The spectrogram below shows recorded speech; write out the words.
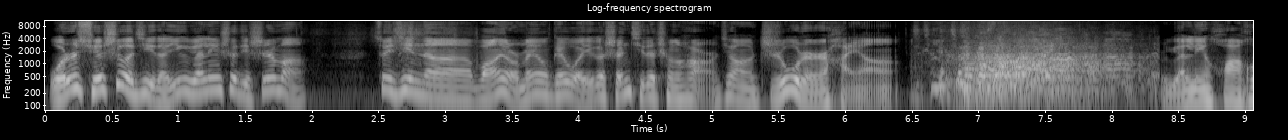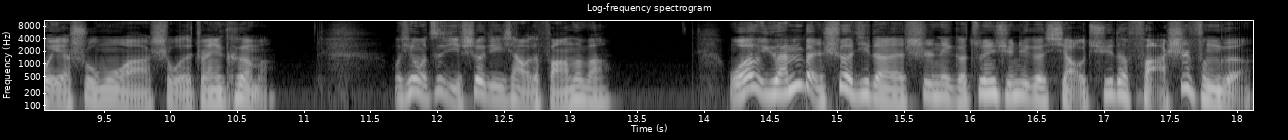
我是学设计的，一个园林设计师嘛。最近呢，网友们又给我一个神奇的称号，叫“植物人海洋”。园林花卉啊、树木啊，是我的专业课嘛。我寻思我自己设计一下我的房子吧。我原本设计的是那个遵循这个小区的法式风格，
